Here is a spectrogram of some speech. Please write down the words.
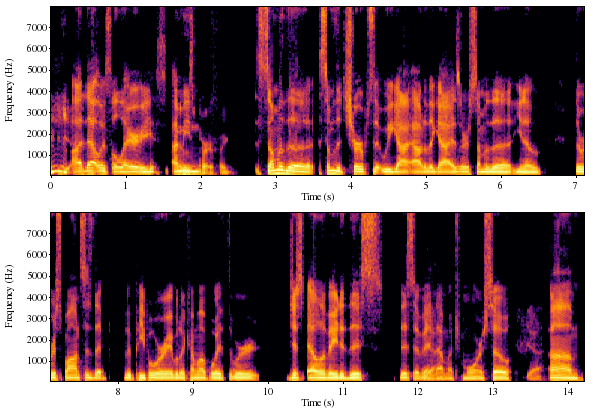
Yeah. Uh, that was hilarious. I It mean, perfect. some of the some of the chirps that we got out of the guys, or some of the you know the responses that that people were able to come up with, were just elevated this this event Yeah. that much more. So Yeah, um,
